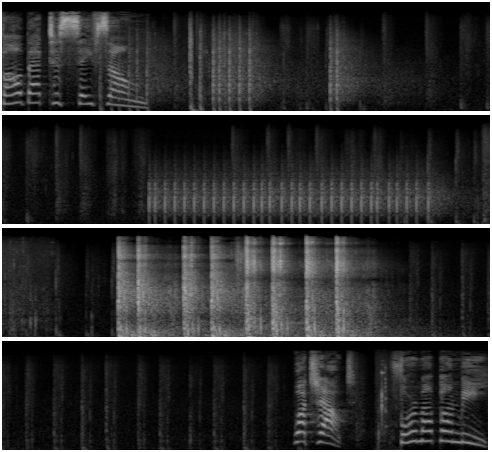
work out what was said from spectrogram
Fall back to safe zone. Watch out! Form up on me.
